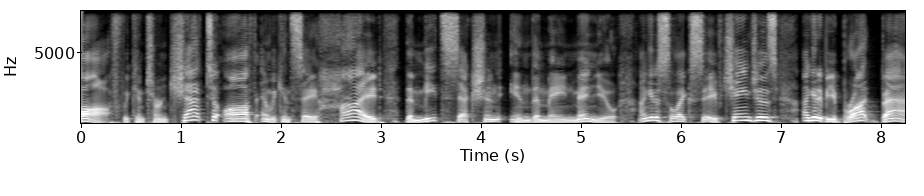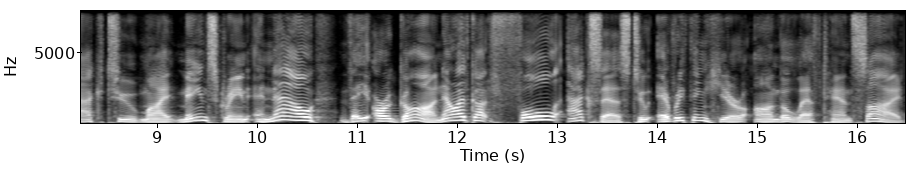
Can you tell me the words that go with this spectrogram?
off. We can turn chat to off and we can say hide the meet section in the main menu. I'm going to select save changes. I'm going to be brought back to my main screen and now they are gone. Now I've got full access to everything here on the left hand side.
